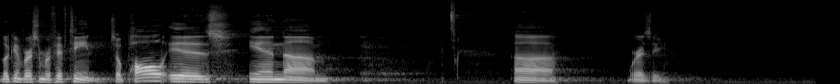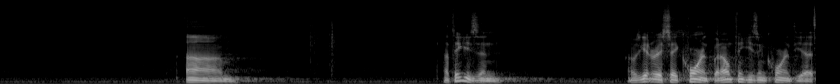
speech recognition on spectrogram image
Look in verse number 15. So Paul is in, um, uh, where is he? Um, I think he's in I was getting ready to say Corinth, but I don't think he's in Corinth yet.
